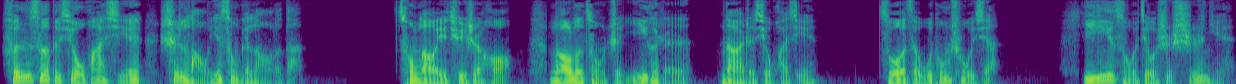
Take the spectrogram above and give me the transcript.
粉色的绣花鞋是姥爷送给姥姥的。从姥爷去世后，姥姥总是一个人拿着绣花鞋，坐在梧桐树下，一坐就是十年。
